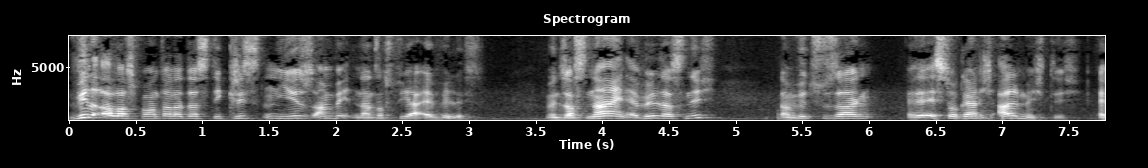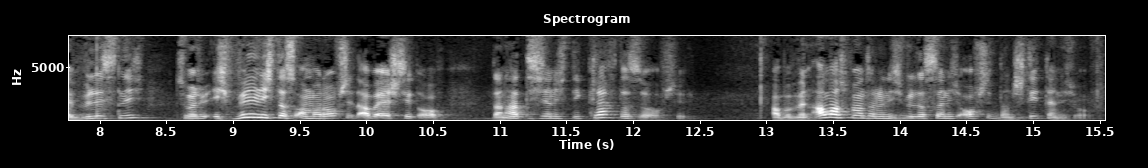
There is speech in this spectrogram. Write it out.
will Allah dass die Christen Jesus anbeten, dann sagst du, ja, er will es. Wenn du sagst, nein, er will das nicht, dann würdest du sagen, er ist doch gar nicht allmächtig. Er will es nicht. Zum Beispiel, ich will nicht, dass Omar aufsteht, aber er steht auf. Dann hat ich ja nicht die Kraft, dass er aufsteht. Aber wenn Allah ta'ala nicht will, dass er nicht aufsteht, dann steht er nicht auf.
